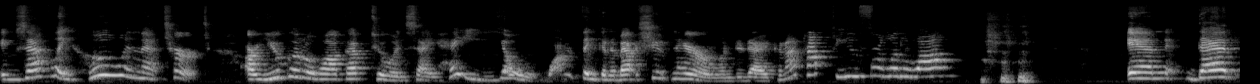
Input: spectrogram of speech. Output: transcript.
Exactly who in that church are you going to walk up to and say, Hey, yo, I'm thinking about shooting heroin today. Can I talk to you for a little while? and that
